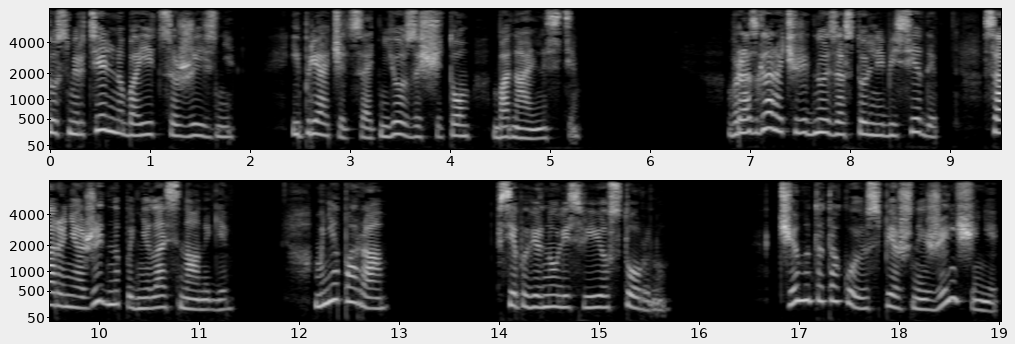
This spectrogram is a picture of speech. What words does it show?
кто смертельно боится жизни и прячется от нее за щитом банальности. В разгар очередной застольной беседы Сара неожиданно поднялась на ноги. «Мне пора». Все повернулись в ее сторону. Чем это такой успешной женщине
